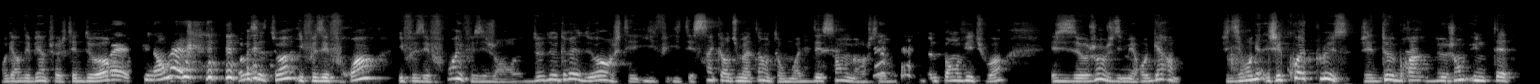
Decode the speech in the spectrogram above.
regardez bien, tu vois, j'étais dehors. Ouais, plus normal. ouais, tu vois, il faisait froid, il faisait froid, il faisait genre 2 degrés dehors. Il, il était 5 heures du matin, on était au mois de décembre, alors je ne donne pas envie, tu vois. Et je disais aux gens Je dis Mais regarde, j'ai dit Regarde, j'ai quoi de plus? J'ai deux bras, deux jambes, une tête.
